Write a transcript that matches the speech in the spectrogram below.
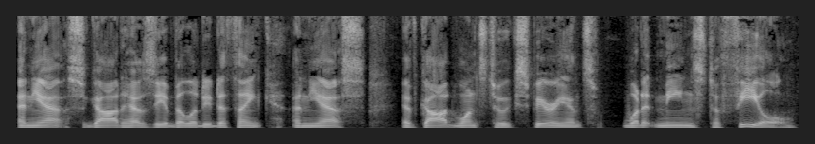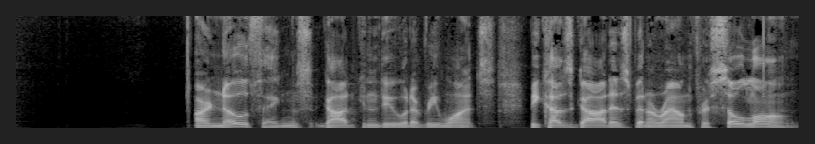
And yes, God has the ability to think. And yes, if God wants to experience what it means to feel or know things, God can do whatever he wants. Because God has been around for so long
